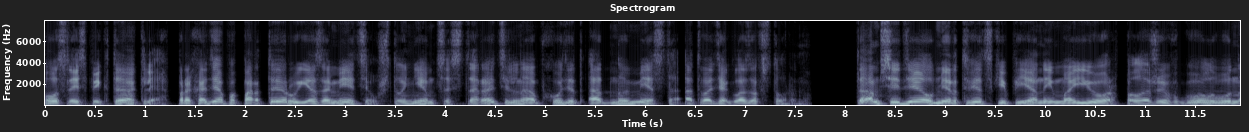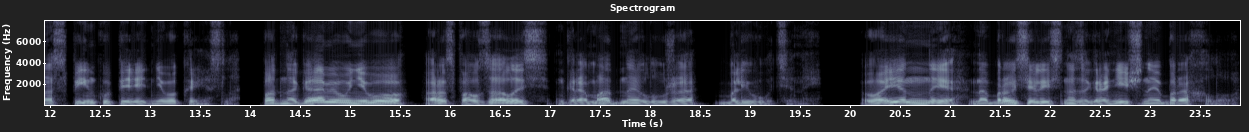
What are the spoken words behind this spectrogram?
После спектакля, проходя по портеру, я заметил, что немцы старательно обходят одно место, отводя глаза в сторону. Там сидел мертвецкий пьяный майор, положив голову на спинку переднего кресла. Под ногами у него расползалась громадная лужа блевотины. Военные набросились на заграничное барахло.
